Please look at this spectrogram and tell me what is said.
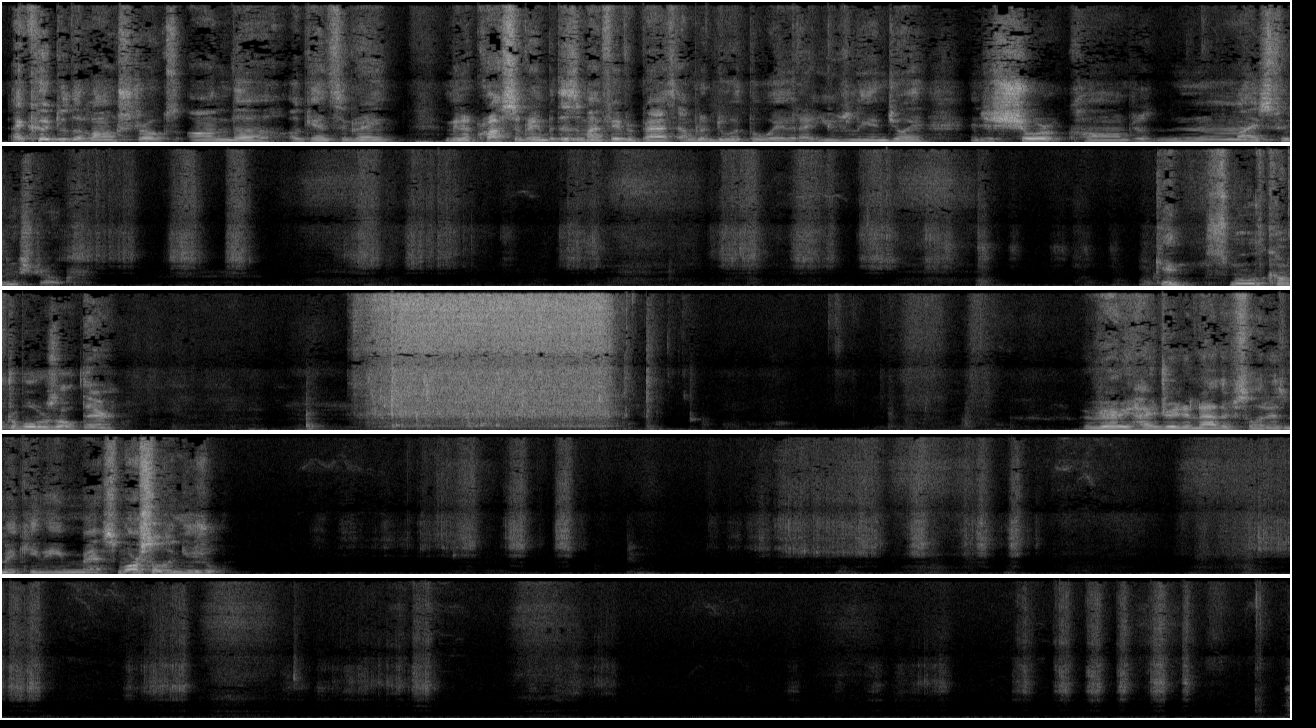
I could do the long strokes on the against the grain, I mean across the grain, but this is my favorite pass. I'm gonna do it the way that I usually enjoy it, and just short, calm, just nice feeling strokes. Again, smooth, comfortable result there. Very hydrated lather, so it is making a mess. More so than usual.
